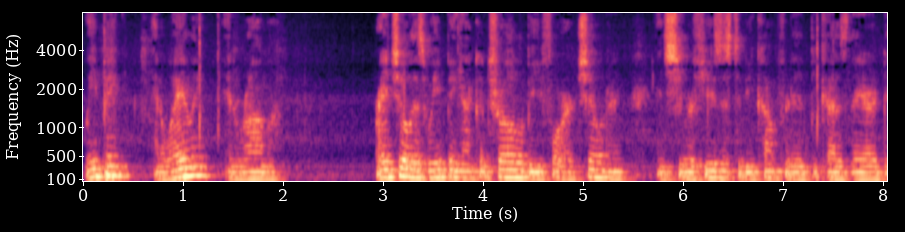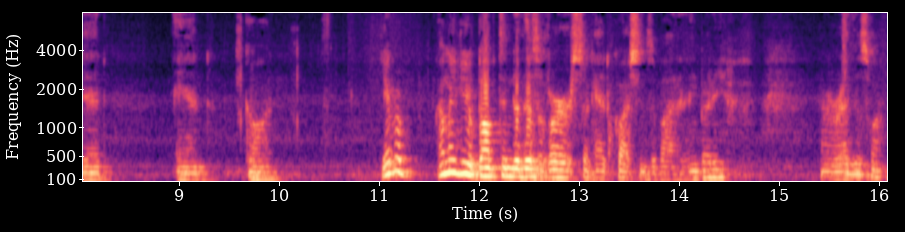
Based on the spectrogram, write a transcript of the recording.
weeping, and wailing in Ramah. Rachel is weeping uncontrollably for her children, and she refuses to be comforted because they are dead and gone. You ever, how many of you bumped into this verse and had questions about it? Anybody ever read this one?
